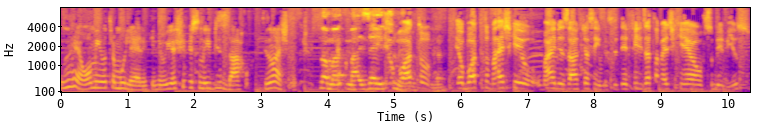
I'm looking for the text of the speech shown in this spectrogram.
um é homem e outra mulher, entendeu? E eu acho isso meio bizarro. Vocês não acham? Não, mas, mas é isso Eu mesmo. boto, né? eu boto mais que o mais bizarro que assim, você define exatamente quem é o submisso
